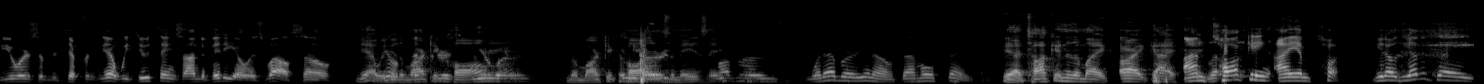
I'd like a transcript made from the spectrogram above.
viewers of the different. You know, we do things on the video as well. So yeah, we do the market call. Viewers, the market call is amazing. Covers, whatever you know, that whole thing. Yeah, talking to the mic. All right, guy. I'm talking. I am talking. You know, the other day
